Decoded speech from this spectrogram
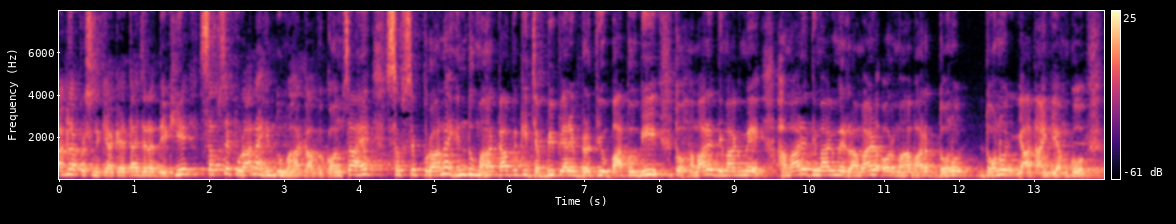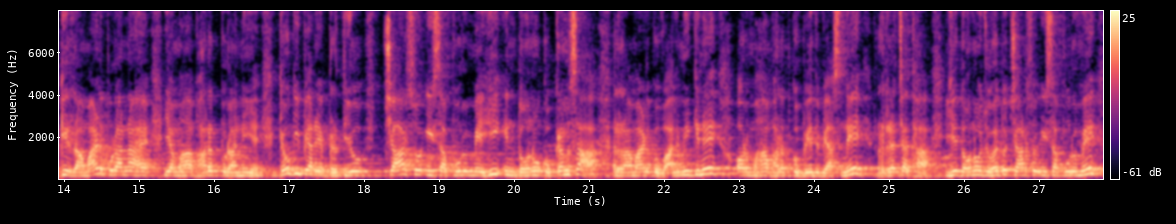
अगला प्रश्न क्या कहता है? जरा देखिए। सबसे पुराना हिंदू महाकाव्य कौन सा है? सबसे पुराना हिंदू महाकाव्य की जब भी प्यारे भ्रतियों बात होगी तो हमारे दिमाग में, हमारे दिमाग में रामायण और महाभारत दोनों दोनों याद आएँगे हमको कि रामायण पुराना है या महाभारत पुरानी है। क्योंकि प्यारे भ्रतियों 400 ईसा पूर्व में ही इन दोनों को क्रमशः रामायण को वाल्मीकि ने और महाभारत को वेद व्यास ने रचा था। ये दोनों जो है तो 400 ईसा पूर्व में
